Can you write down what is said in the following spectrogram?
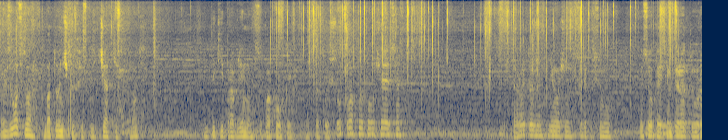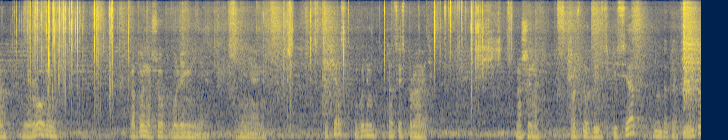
Производство батончиков из клетчатки. Вот. вот такие проблемы с упаковкой. Вот такой шов плохой получается. Второй тоже не очень, судя по всему. Высокая температура, неровный. Продольный шов более-менее вменяемый. Сейчас будем пытаться исправить. Машина простор 250, ну такая пленка,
